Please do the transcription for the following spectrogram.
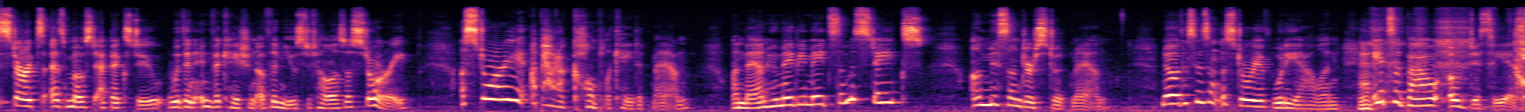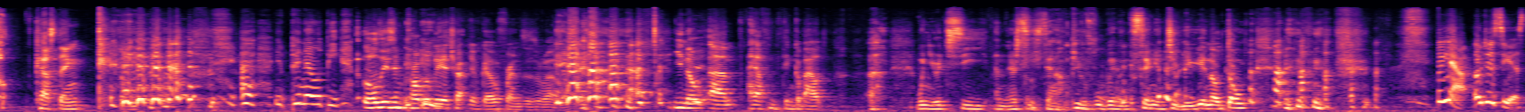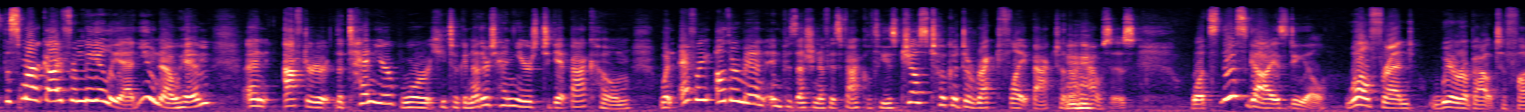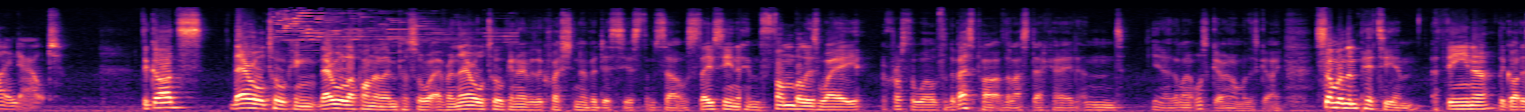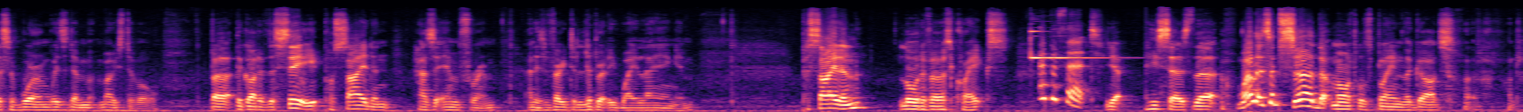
Starts, as most epics do, with an invocation of the muse to tell us a story. A story about a complicated man. A man who maybe made some mistakes. A misunderstood man. No, this isn't the story of Woody Allen. it's about Odysseus. Casting Penelope, all these improbably attractive girlfriends as well. you know, um, I often think about. Uh, when you're at sea and there's these uh, beautiful women singing to you, you know, don't. But yeah, Odysseus, the smart guy from the Iliad, you know him. And after the 10 year war, he took another 10 years to get back home when every other man in possession of his faculties just took a direct flight back to their houses. What's this guy's deal? Well, friend, we're about to find out. the gods they're all talking they're all up on olympus or whatever and they're all talking over the question of odysseus themselves. They've seen him fumble his way across the world for the best part of the last decade and you know they're like what's going on with this guy? Some of them pity him. Athena the goddess of war and wisdom most of all. But the god of the sea poseidon has it in for him and is very deliberately waylaying him. Poseidon lord of earthquakes Epithet. yeah, he says that, well, it's absurd that mortals blame the gods.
